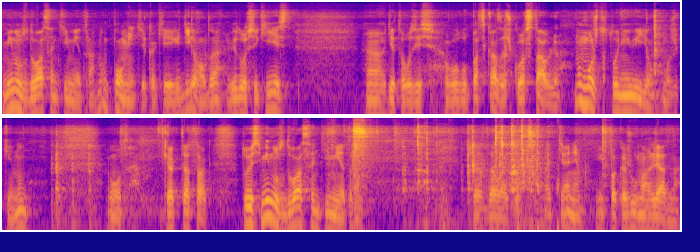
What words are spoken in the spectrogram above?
минус 2 сантиметра. Ну, помните, как я их делал, да, видосик есть. Э, где-то вот здесь в углу подсказочку оставлю. Ну, может, кто не видел, мужики, ну, вот, как-то так. То есть, минус 2 сантиметра. Сейчас давайте оттянем и покажу наглядно.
